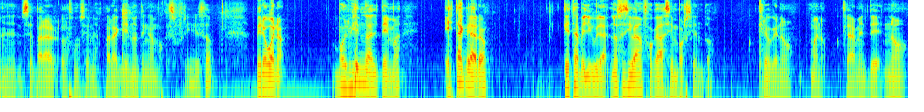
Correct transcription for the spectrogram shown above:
eh, separar las funciones para que no tengamos que sufrir eso. Pero bueno, volviendo al tema, está claro que esta película no sé si va enfocada 100%. Creo que no. Bueno, claramente no,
